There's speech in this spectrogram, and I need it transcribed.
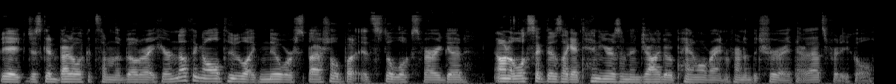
Yeah, you can just get a better look at some of the build right here. Nothing all too like new or special, but it still looks very good. Oh, and it looks like there's like a 10 years of Ninjago panel right in front of the tree right there. That's pretty cool.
